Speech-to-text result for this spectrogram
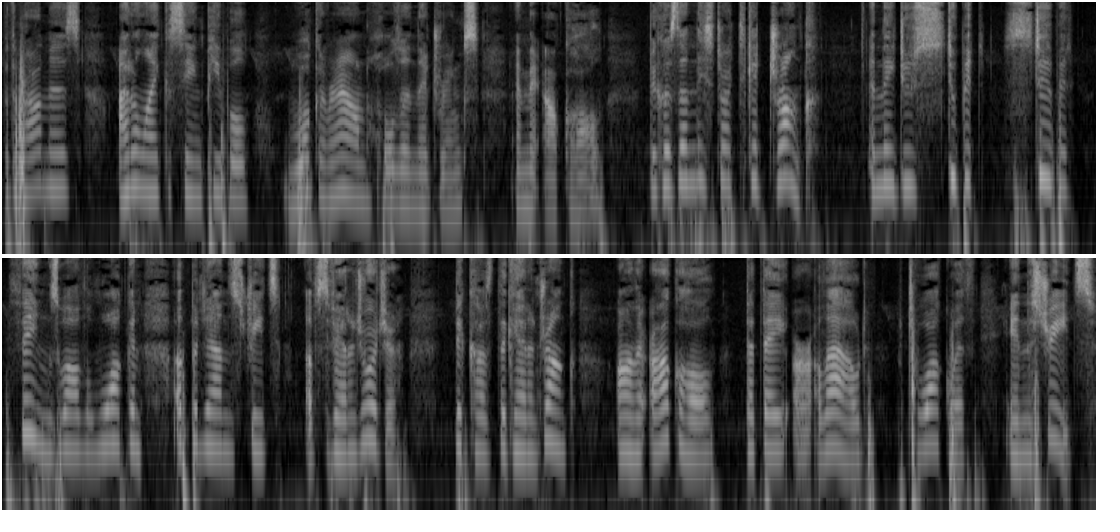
But the problem is, I don't like seeing people walking around holding their drinks and their alcohol because then they start to get drunk and they do stupid, stupid things while walking up and down the streets of Savannah, Georgia because they're getting drunk on their alcohol that they are allowed to walk with in the streets.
